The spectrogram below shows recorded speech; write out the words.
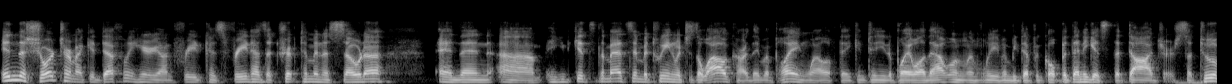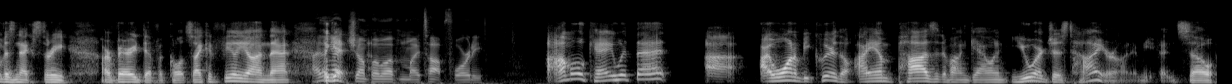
In the short term, I could definitely hear you on Fried because Fried has a trip to Minnesota, and then um, he gets the Mets in between, which is a wild card. They've been playing well. If they continue to play well, that one will even be difficult. But then he gets the Dodgers. So two of his next three are very difficult. So I could feel you on that. I think Again, I'd jump him up in my top 40. I'm okay with that. Uh, I want to be clear though. I am positive on Gallen. You are just higher on him, even. So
